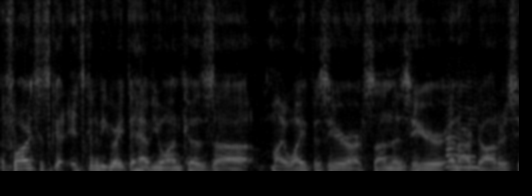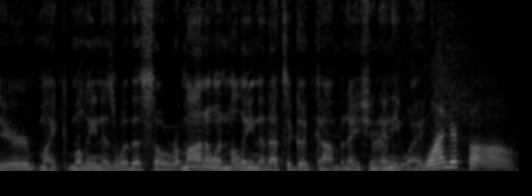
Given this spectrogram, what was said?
Florence, it's, go- it's going to be great to have you on because uh, my wife is here, our son is here, and our daughter's here. Mike Molina's with us. So Romano and Molina, that's a good combination anyway. Wonderful.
